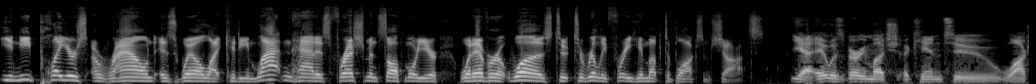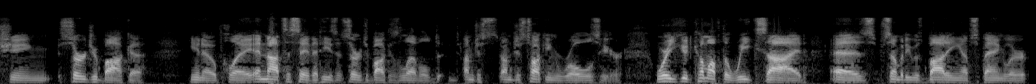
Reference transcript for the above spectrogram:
you need players around as well, like Khadeem Lattin had his freshman sophomore year, whatever it was, to to really free him up to block some shots. Yeah, it was very much akin to watching Serge Ibaka, you know, play. And not to say that he's at Serge Ibaka's level. I'm just I'm just talking roles here, where you could come off the weak side as somebody was bodying up Spangler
